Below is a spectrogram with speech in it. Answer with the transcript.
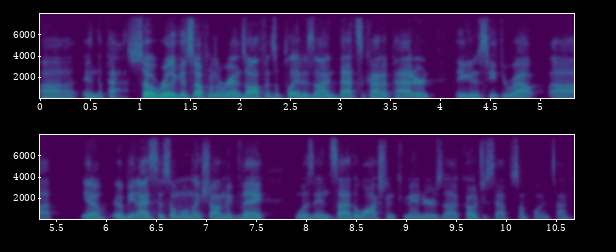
uh, in the past. So really good stuff from the Rams offensive play design. That's the kind of pattern that you're going to see throughout. Uh, you know, it would be nice if someone like Sean McVay was inside the Washington Commanders uh, coaching staff at some point in time.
